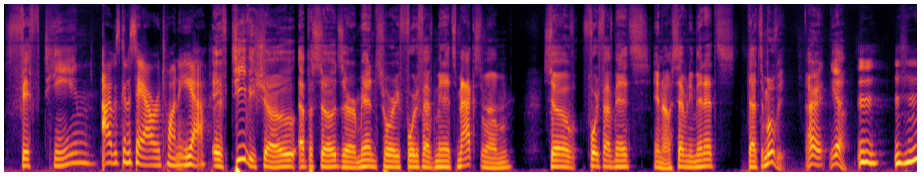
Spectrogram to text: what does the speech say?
15. I was going to say hour 20. Yeah. If TV show episodes are mandatory 45 minutes maximum, so 45 minutes, you know, 70 minutes, that's a movie. All right. Yeah. Mm-hmm.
